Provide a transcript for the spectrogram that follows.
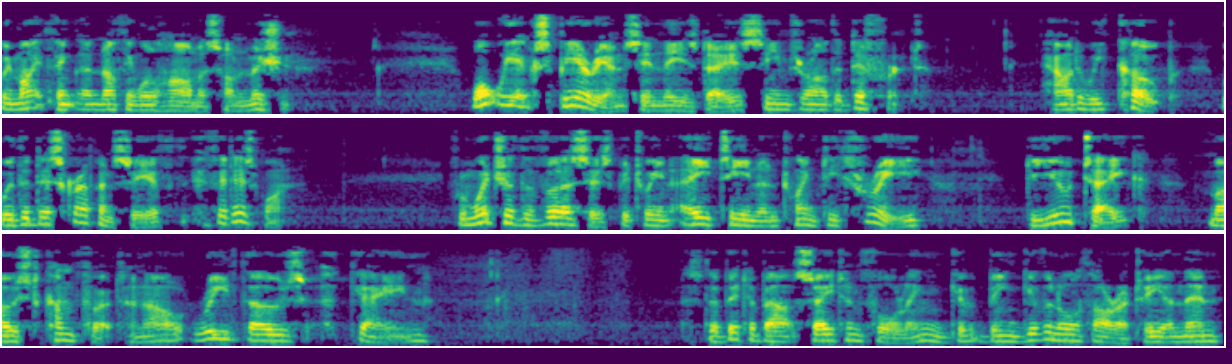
we might think that nothing will harm us on mission. What we experience in these days seems rather different. How do we cope with the discrepancy, if, if it is one? From which of the verses between 18 and 23 do you take most comfort? And I'll read those again. There's the bit about Satan falling, give, being given authority, and then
